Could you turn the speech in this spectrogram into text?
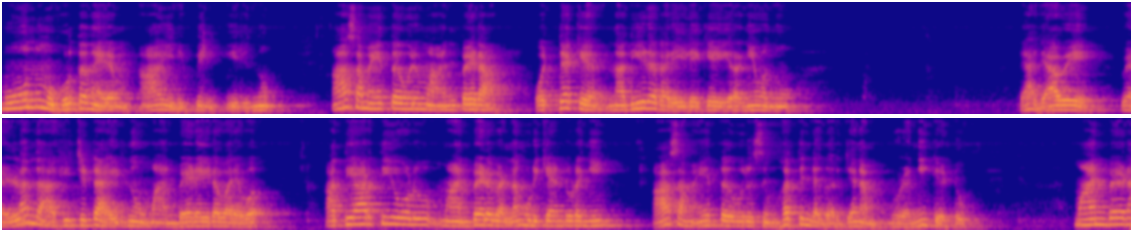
മൂന്ന് മുഹൂർത്ത നേരം ആ ഇരിപ്പിൽ ഇരുന്നു. ആ സമയത്ത് ഒരു മാൻപേട ഒറ്റയ്ക്ക് നദിയുടെ കരയിലേക്ക് ഇറങ്ങി വന്നു. രാജാവേ വെള്ളം ദാഹിച്ചിട്ടായിരുന്നു മാൻപേടയുടെ വരവ്. അത്യാർത്തിയോട് മാൻപേട വെള്ളം കുടിക്കാൻ തുടങ്ങി. ആ സമയത്ത് ഒരു സിംഹത്തിന്റെ ഗർജനം മുഴങ്ങിക്കേട്ടു മാൻപേട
